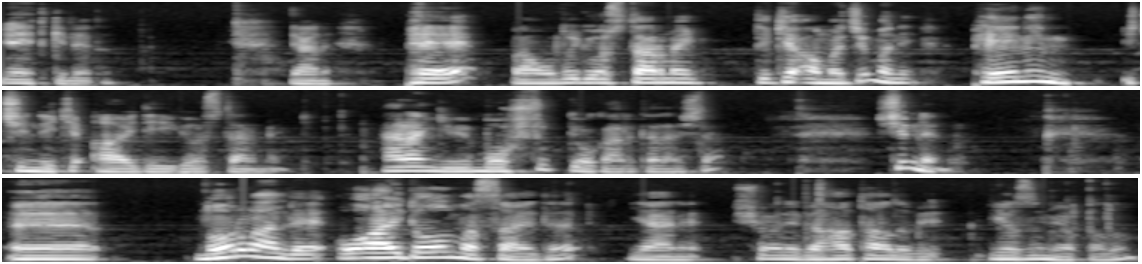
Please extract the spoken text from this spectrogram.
Ve etkiledi. Yani P ben orada göstermekteki amacım hani P'nin içindeki ID'yi göstermek. Herhangi bir boşluk yok arkadaşlar. Şimdi e, normalde o ID olmasaydı yani şöyle bir hatalı bir yazım yapalım.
